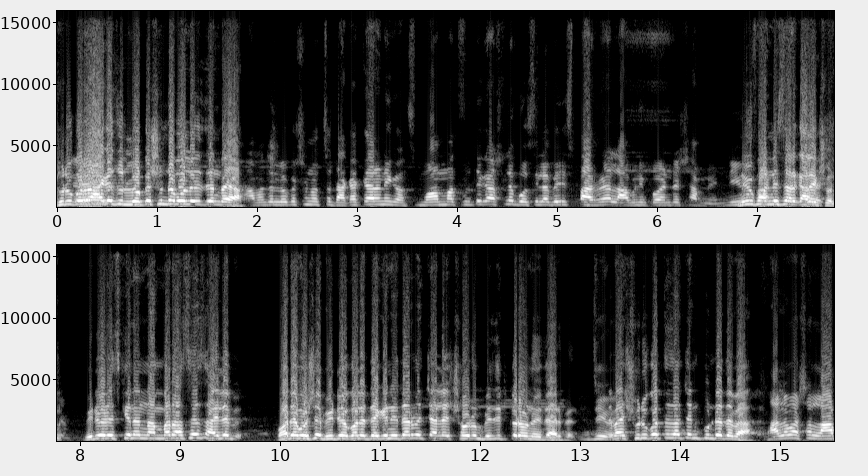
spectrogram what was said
শুরু করার আগে যে লোকেশনটা বলে দিতেন ভাইয়া। আমাদের লোকেশন হচ্ছে ঢাকা কেরানীগঞ্জ মোহাম্মদপুর থেকে আসলে বসিলা ব্রিজ পার হয়ে লাবণী পয়েন্টের সামনে। নিউ ফার্নিচার কালেকশন ভিডিওর স্ক্রিনের নাম্বার আছে চাইলে ঘরে বসে ভিডিও কলে দেখে নিতে পারবেন চাইলে শোরুম ভিজিট করেও নিতে পারবেন। ভাই। শুরু করতে চাচ্ছেন কোনটা দেবা ভালোবাসা লাভ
